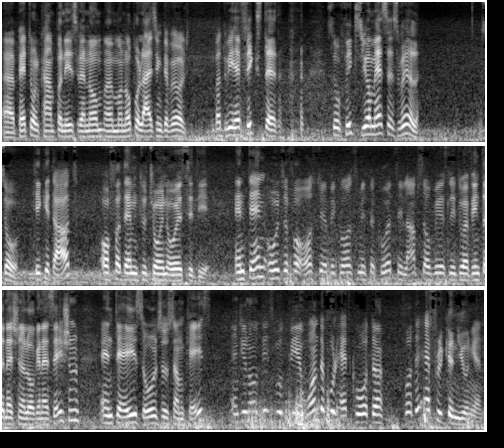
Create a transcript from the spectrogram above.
uh, petrol companies were no, uh, monopolizing the world. But we have fixed that. so fix your mess as well. So kick it out offer them to join OECD. And then also for Austria, because Mr. Kurz, he loves obviously to have international organization, and there is also some case. And you know, this would be a wonderful headquarter for the African Union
